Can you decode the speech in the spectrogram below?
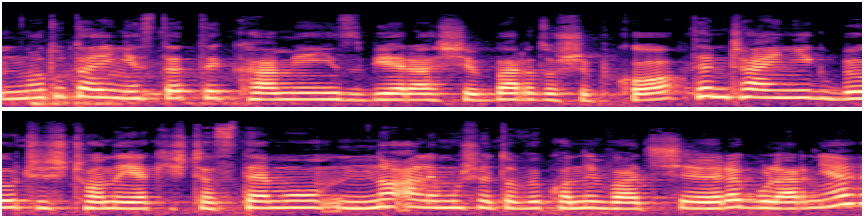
No tutaj niestety kamień zbiera się bardzo szybko. Ten czajnik był czyszczony jakiś czas temu, no ale muszę to wykonywać regularnie,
